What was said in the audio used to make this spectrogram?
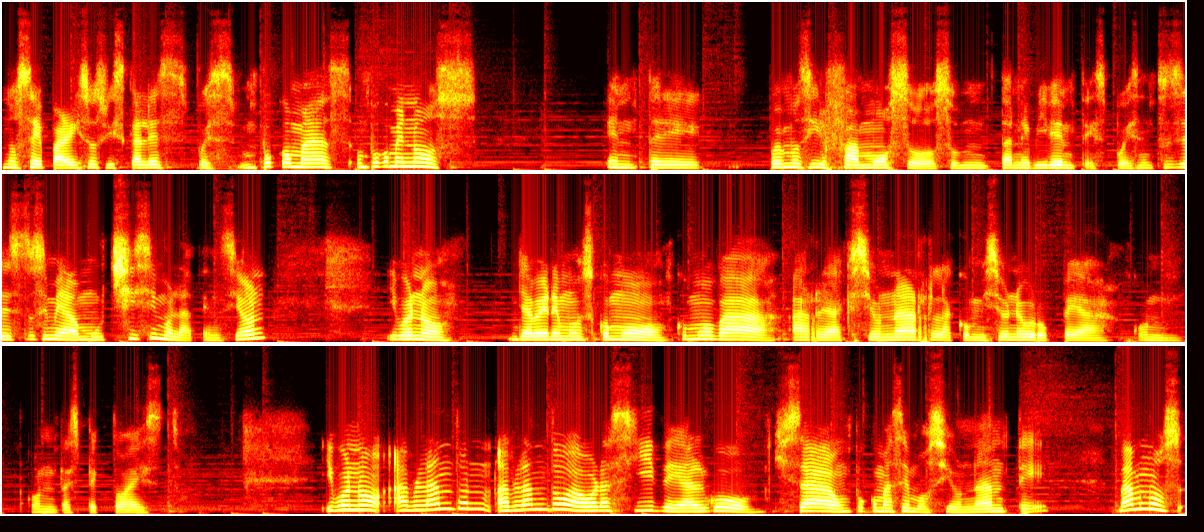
no sé, paraísos fiscales pues un poco más, un poco menos entre, podemos decir, famosos, son tan evidentes, pues entonces esto se me da muchísimo la atención y bueno, ya veremos cómo, cómo va a reaccionar la Comisión Europea con, con respecto a esto. Y bueno, hablando, hablando ahora sí de algo quizá un poco más emocionante, Vámonos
